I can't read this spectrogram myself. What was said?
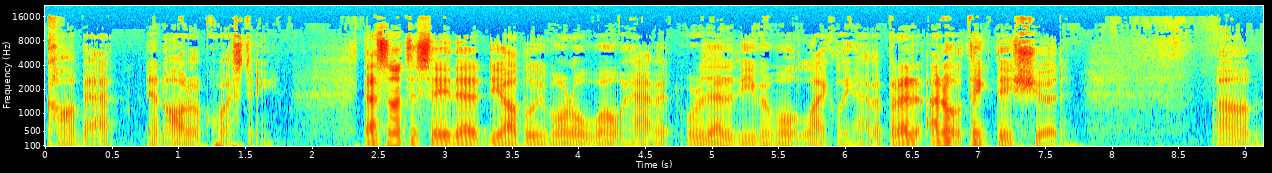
combat and auto questing. That's not to say that Diablo Immortal won't have it, or that it even won't likely have it, but I, I don't think they should. Um,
